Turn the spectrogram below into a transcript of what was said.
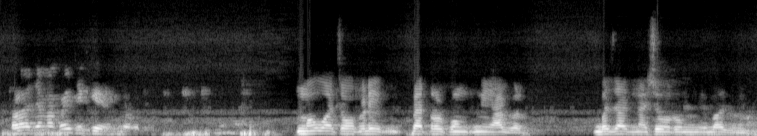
તળાજામાં કઈ જગ્યાએ હુમલો કર્યો મહુવા ચોકડી પેટ્રોલ પંપની આગળ બજાજના શોરૂમની બાજુમાં.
